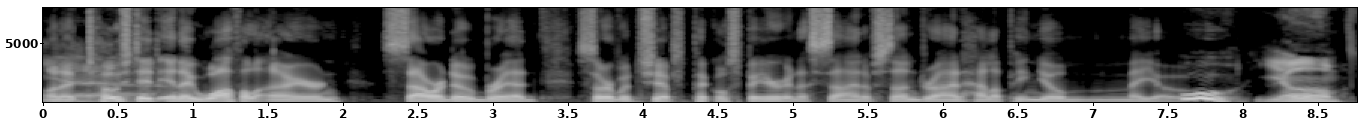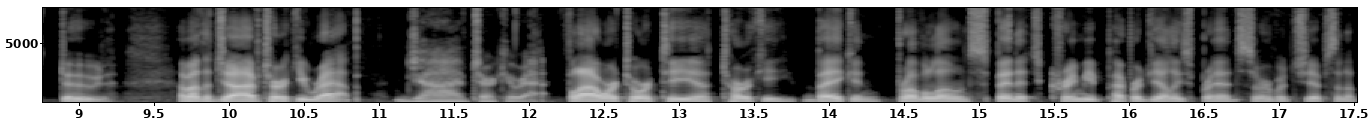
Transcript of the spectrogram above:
on a toasted in a waffle iron sourdough bread, served with chips, pickle spear, and a side of sun-dried jalapeno mayo. Ooh, yum. Dude, how about the jive turkey wrap? Jive turkey wrap. Flour tortilla, turkey, bacon, provolone, spinach, creamy pepper jelly spread, served with chips and a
